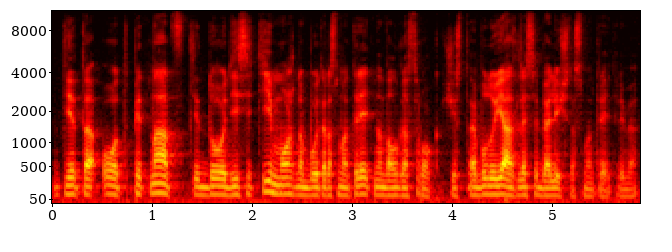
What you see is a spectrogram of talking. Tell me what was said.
где-то от 15 до 10 можно будет рассмотреть на долгосрок. Чисто я буду я для себя лично смотреть, ребят.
